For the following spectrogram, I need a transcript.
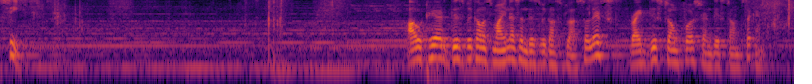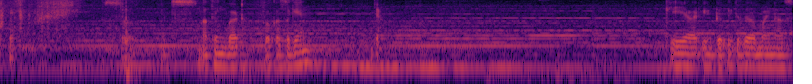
c. Out here this becomes minus and this becomes plus. So let's write this term first and this term second nothing but focus again. Yeah. Kr into e to the minus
